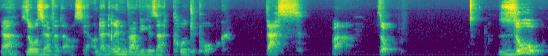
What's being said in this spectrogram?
Ja, so sah das aus, ja. Und da drin war, wie gesagt, Pulled Pork. Das war. So. So.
